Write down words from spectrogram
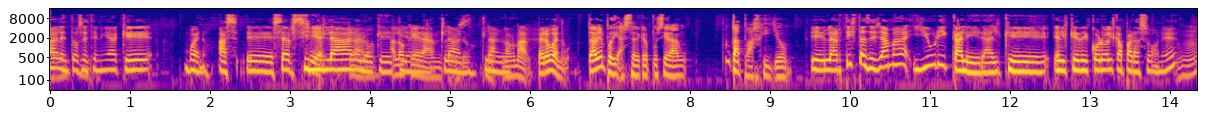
claro. entonces tenía que, bueno, as- eh, ser similar Sí, a lo que a lo que era antes. Claro, claro. Normal. Pero bueno, también podía ser que le pusieran un tatuajillo. El artista se llama Yuri Calera, el que el que decoró el caparazón, ¿eh? Mm,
